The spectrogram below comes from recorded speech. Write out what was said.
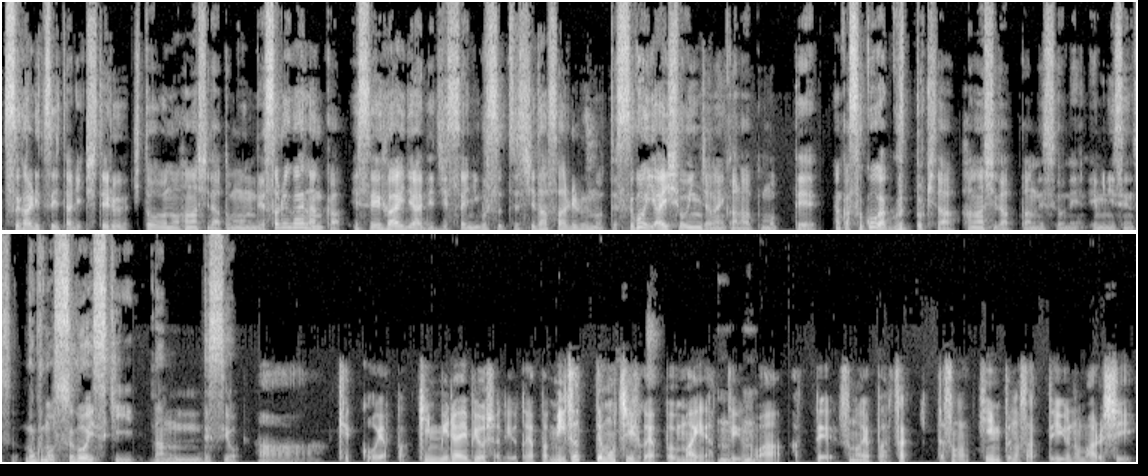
すがりついたりしてる人の話だと思うんで、それがなんか SF アイデアで実際に薄々し出されるのってすごい相性いいんじゃないかなと思って、なんかそこがグッときた話だったんですよね。レミニセンス。僕もすごい好きなんですよ。ああ、結構やっぱ近未来描写で言うと、やっぱ水ってモチーフがやっぱうまいなっていうのはあって、そのやっぱさっき言ったその貧富の差っていうのもあるし、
